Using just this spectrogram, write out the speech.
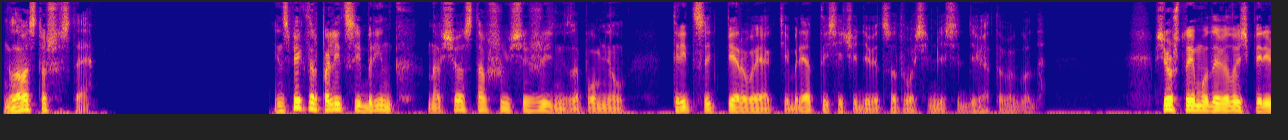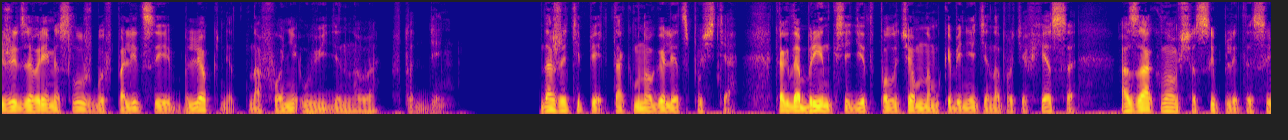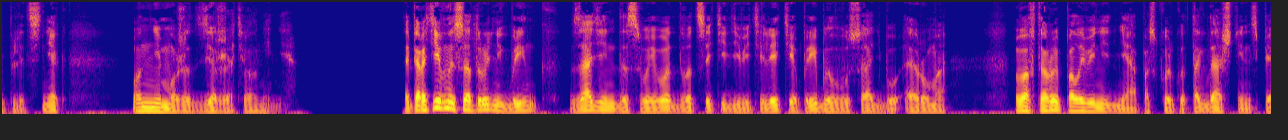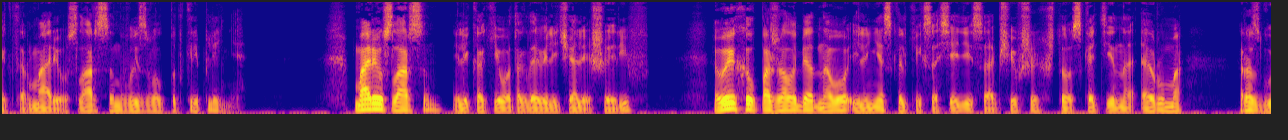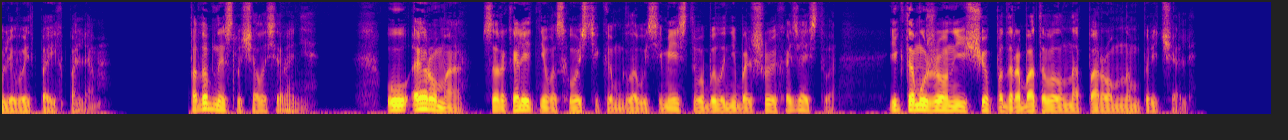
Глава 106. Инспектор полиции Бринг на всю оставшуюся жизнь запомнил 31 октября 1989 года. Все, что ему довелось пережить за время службы в полиции, блекнет на фоне увиденного в тот день. Даже теперь, так много лет спустя, когда Бринг сидит в полутемном кабинете напротив Хесса, а за окном все сыплет и сыплет снег, он не может сдержать волнения. Оперативный сотрудник Бринг за день до своего 29-летия прибыл в усадьбу Эрума во второй половине дня, поскольку тогдашний инспектор Мариус Ларсон вызвал подкрепление. Мариус Ларсон, или как его тогда величали, шериф, выехал по жалобе одного или нескольких соседей, сообщивших, что скотина Эрума разгуливает по их полям. Подобное случалось и ранее. У Эрума, сорокалетнего с хвостиком главы семейства, было небольшое хозяйство — и к тому же он еще подрабатывал на паромном причале.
